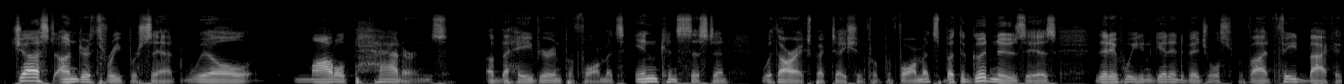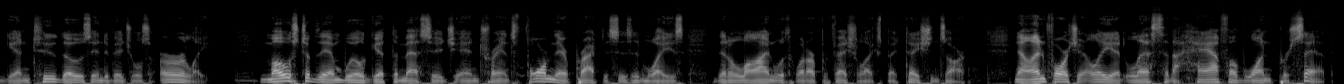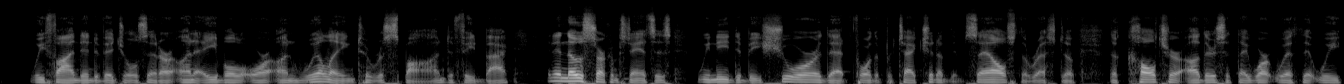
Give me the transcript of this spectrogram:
just under 3% will model patterns of behavior and performance inconsistent with our expectation for performance. But the good news is that if we can get individuals to provide feedback again to those individuals early, most of them will get the message and transform their practices in ways that align with what our professional expectations are. Now, unfortunately, at less than a half of 1%, we find individuals that are unable or unwilling to respond to feedback. And in those circumstances, we need to be sure that for the protection of themselves, the rest of the culture, others that they work with, that we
